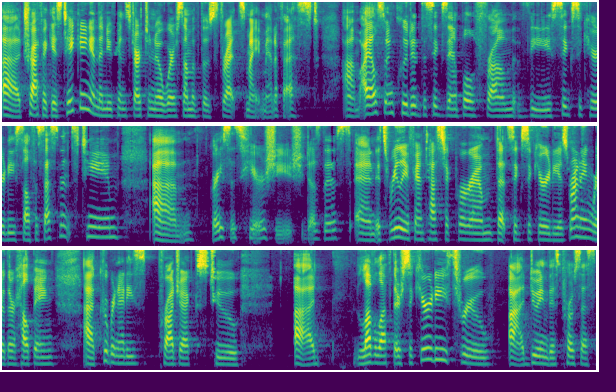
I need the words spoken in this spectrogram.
uh, traffic is taking, and then you can start to know where some of those threats might manifest. Um, I also included this example from the SIG Security Self-Assessments team. Um, Grace is here, she, she does this, and it's really a fantastic program that SIG Security is running where they're helping uh, Kubernetes projects to uh, level up their security through uh, doing this process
